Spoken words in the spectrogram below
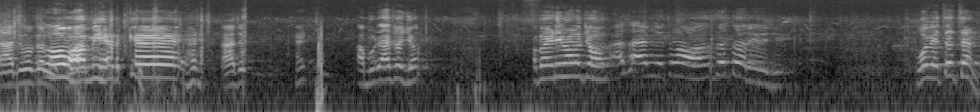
આજ વગર ઓ હામી હેડ કે હેડ. આજ આ બુડા જોજો બેડી વાળો જો. આ સાહેબ એ તો હવે જતો રહ્યો છે. વો વેચે જ છે ને?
